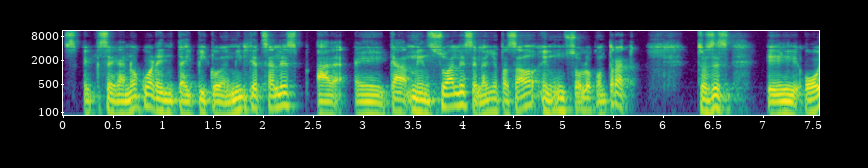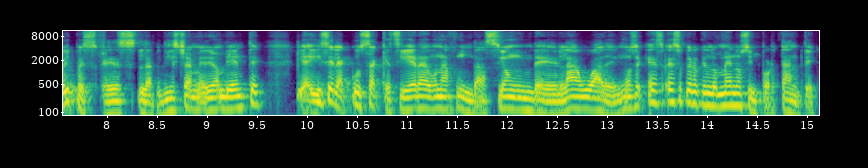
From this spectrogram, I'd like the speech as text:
se, ganó 40 y pico de mil quetzales eh, mensuales el año pasado en un solo contrato. Entonces, eh, hoy pues es la ministra de Medio Ambiente y ahí se le acusa que si era una fundación del agua, de no sé qué, eso creo que es lo menos importante.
